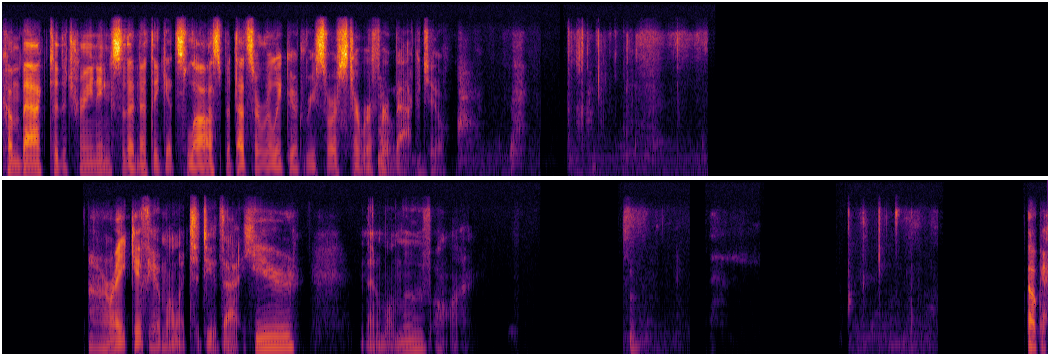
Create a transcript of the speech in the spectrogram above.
come back to the training so that nothing gets lost, but that's a really good resource to refer back to. All right, give you a moment to do that here, and then we'll move on. Okay,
